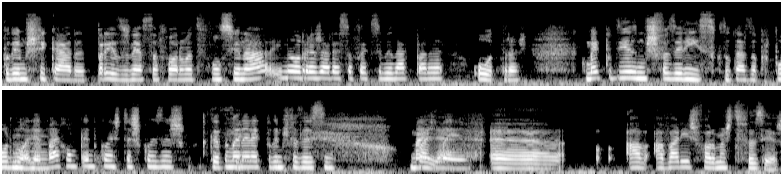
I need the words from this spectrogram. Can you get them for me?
podemos ficar presos nessa forma de funcionar e não arranjar essa flexibilidade para outras. Como é que podíamos fazer isso que tu estás a propor? Uhum. Olha, vai rompendo com estas coisas, de que maneira é que podemos fazer assim mais Olha, leve? Uh há, há várias formas de fazer.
